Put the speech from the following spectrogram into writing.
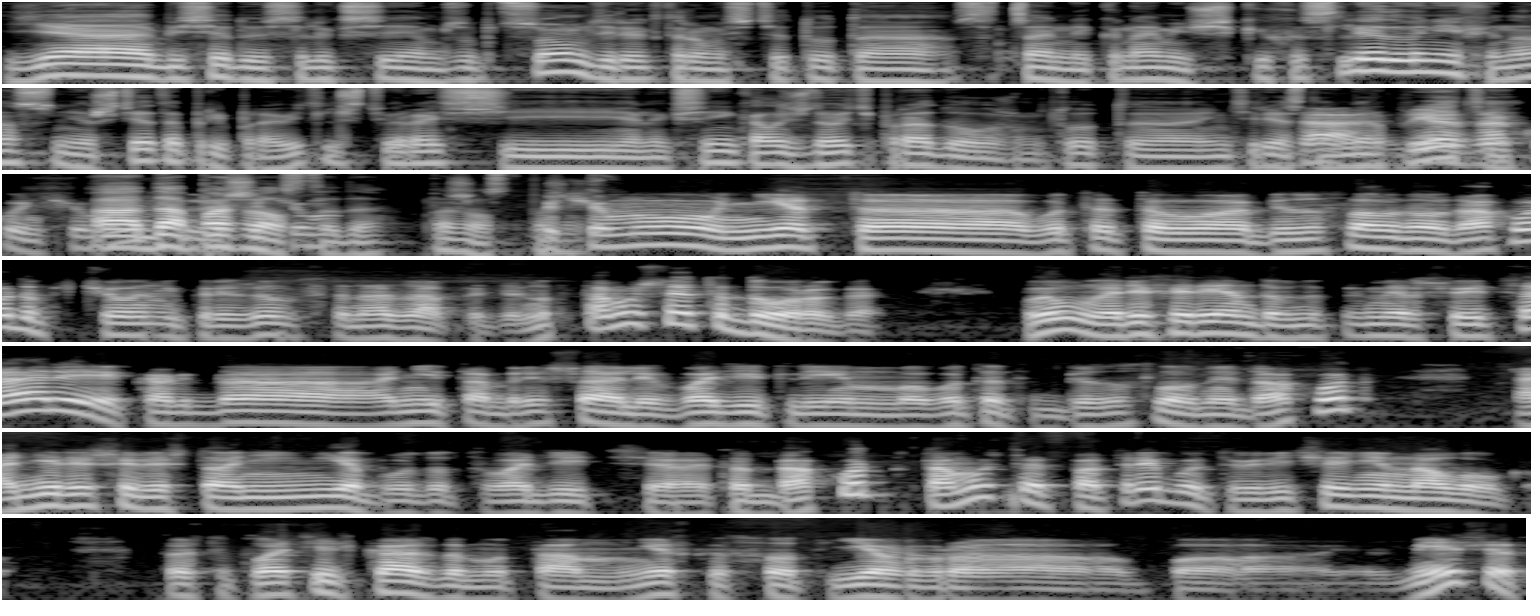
Я беседую с Алексеем Зубцом, директором Института социально-экономических исследований Финансового университета при правительстве России. Алексей Николаевич, давайте продолжим. Тут э, интересное да, мероприятие. Я закончу. А, да, пожалуйста, почему, да, пожалуйста, пожалуйста. Почему нет э, вот этого безусловного дохода, почему он не прижился на Западе? Ну, потому что это дорого. Был референдум, например, в Швейцарии, когда они там решали, вводить ли им вот этот безусловный доход – они решили, что они не будут вводить э, этот доход, потому что это потребует увеличения налогов. То есть платить каждому там несколько сот евро в месяц,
